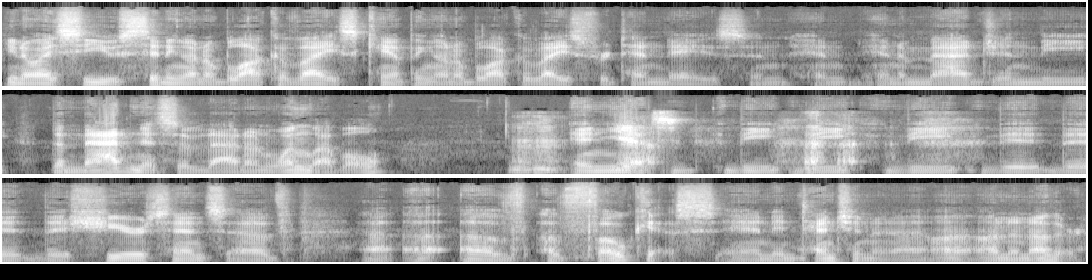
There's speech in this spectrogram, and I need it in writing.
you know, I see you sitting on a block of ice, camping on a block of ice for ten days, and and and imagine the the madness of that on one level, mm-hmm. and yet yes. the, the, the the the the sheer sense of uh, of of focus and intention on, on another.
